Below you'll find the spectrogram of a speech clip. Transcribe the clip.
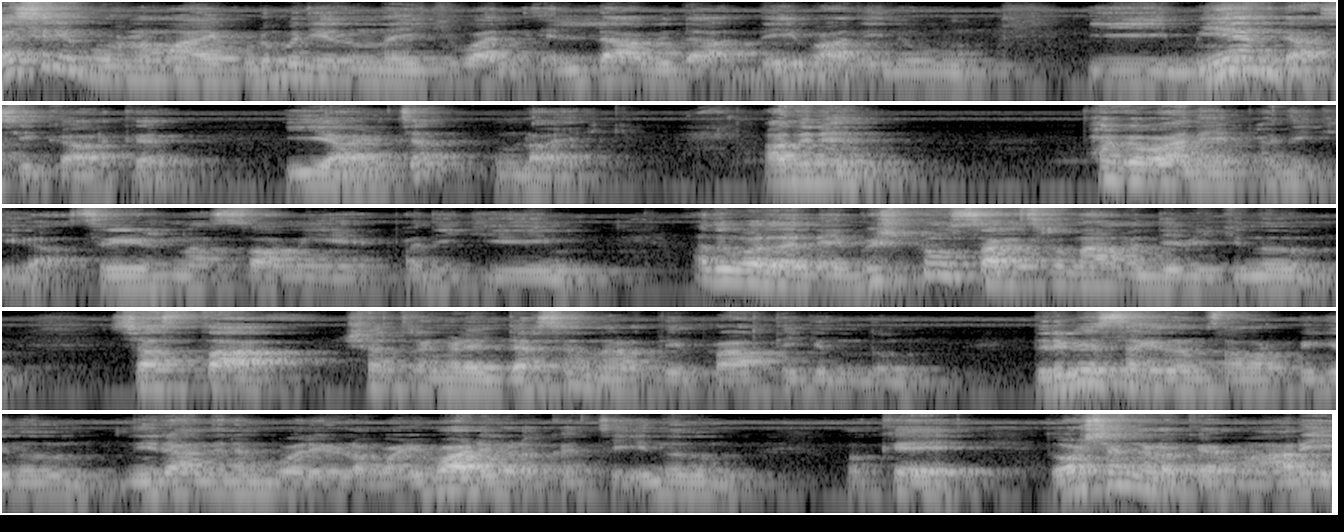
ഐശ്വര്യപൂർണമായ കുടുംബജീവിതം നയിക്കുവാൻ എല്ലാവിധ ദൈവാധീനവും ഈ മീനം രാശിക്കാർക്ക് ഈ ആഴ്ച ഉണ്ടായിരിക്കും. അതിന് ഭഗവാനെ ഭജിക്കുക ശ്രീകൃഷ്ണ സ്വാമിയെ ഭജിക്കുകയും. അതുപോലെ തന്നെ വിഷ്ണു സഹസ്രനാമം ജപിക്കുന്നതും ശസ്ത ക്ഷേത്രങ്ങളിൽ ദർശനം നടത്തി പ്രാർത്ഥിക്കുന്നതും ദ്രവ്യസഹിതം സമർപ്പിക്കുന്നതും നീരാഞ്ജനം പോലെയുള്ള വഴിപാടുകളൊക്കെ ചെയ്യുന്നതും ഒക്കെ ദോഷങ്ങളൊക്കെ മാറി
